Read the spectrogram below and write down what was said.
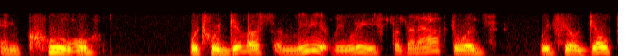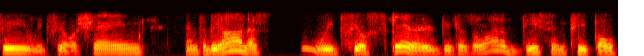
and cruel, which would give us immediate relief, but then afterwards, we'd feel guilty, we'd feel ashamed, and to be honest, we'd feel scared because a lot of decent people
